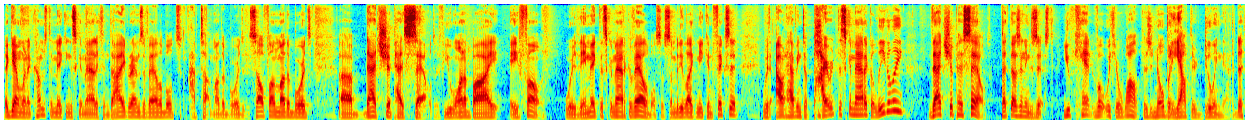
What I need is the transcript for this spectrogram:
Again, when it comes to making schematics and diagrams available to laptop motherboards and cell phone motherboards, uh, that ship has sailed. If you want to buy a phone, where they make the schematic available so somebody like me can fix it without having to pirate the schematic illegally, that ship has sailed. That doesn't exist. You can't vote with your wallet. There's nobody out there doing that.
